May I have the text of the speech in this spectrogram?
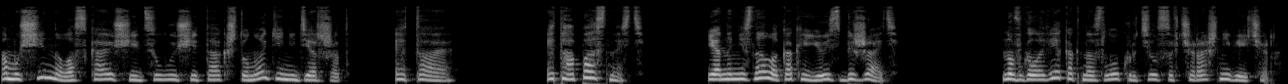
а мужчина, ласкающий и целующий так, что ноги не держат, это... это опасность. И она не знала, как ее избежать. Но в голове, как назло, крутился вчерашний вечер.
